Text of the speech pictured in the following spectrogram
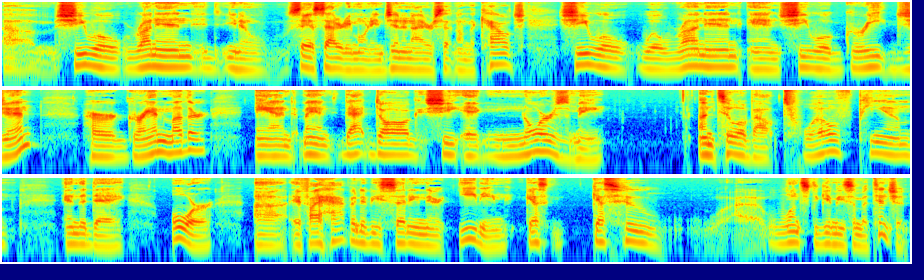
um, she will run in. You know, say a Saturday morning. Jen and I are sitting on the couch. She will will run in and she will greet Jen, her grandmother, and man, that dog she ignores me until about 12 p.m. in the day, or uh, if I happen to be sitting there eating, guess guess who uh, wants to give me some attention?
